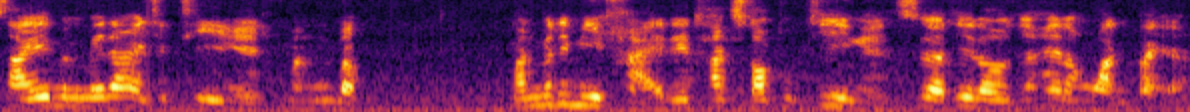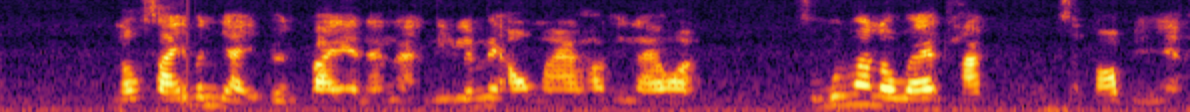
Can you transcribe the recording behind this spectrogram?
ไซส์มันไม่ได้สักทีไง มันแบบมันไม่ได้มีขายในทักสต็อปทุกที่ไง เสื้อที่เราจะให้รางวัลไปอะแล้วไซส์มันใหญ่เกินไปอันนั้นอะนี่เลยไม่เอามาคราวที่แล้วอะสมมุติว่าเราแวะทักสต็อปอย่างเงี้ย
